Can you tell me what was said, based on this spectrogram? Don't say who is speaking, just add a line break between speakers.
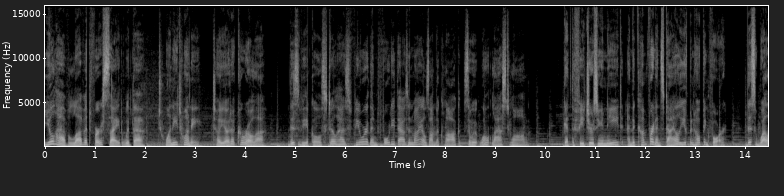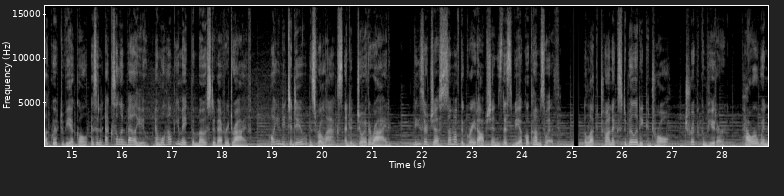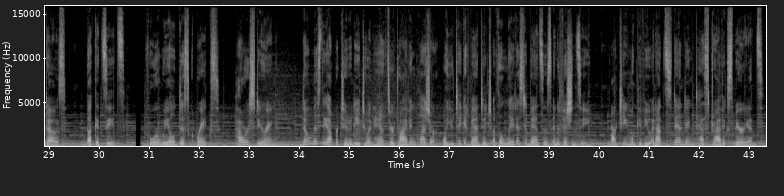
You'll have love at first sight with the 2020 Toyota Corolla. This vehicle still has fewer than 40,000 miles on the clock, so it won't last long. Get the features you need and the comfort and style you've been hoping for. This well-equipped vehicle is an excellent value and will help you make the most of every drive. All you need to do is relax and enjoy the ride. These are just some of the great options this vehicle comes with. Electronic stability control, trip computer, power windows, bucket seats, four-wheel disc brakes, power steering. Don't miss the opportunity to enhance your driving pleasure while you take advantage of the latest advances in efficiency. Our team will give you an outstanding test drive experience.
